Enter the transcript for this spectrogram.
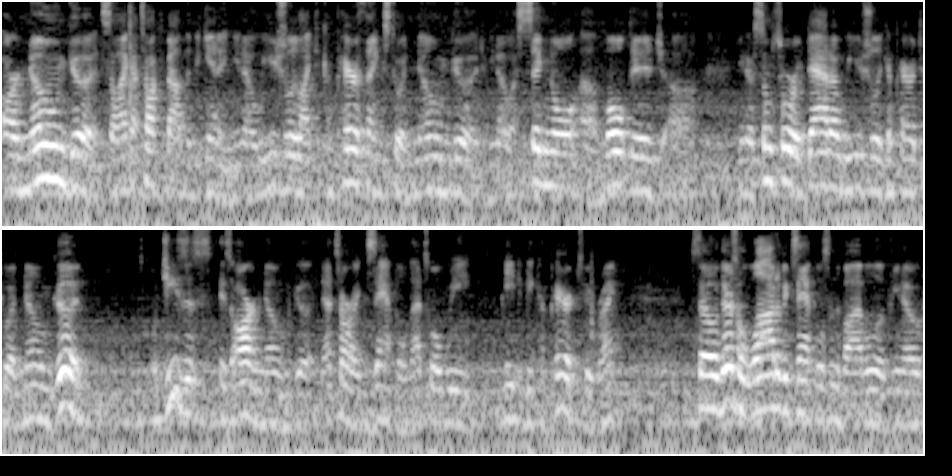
our known good. So like I talked about in the beginning, you know, we usually like to compare things to a known good. You know, a signal, a voltage, uh, you know, some sort of data. We usually compare it to a known good. Well, Jesus is our known good. That's our example. That's what we need to be compared to, right? So there's a lot of examples in the Bible of you know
